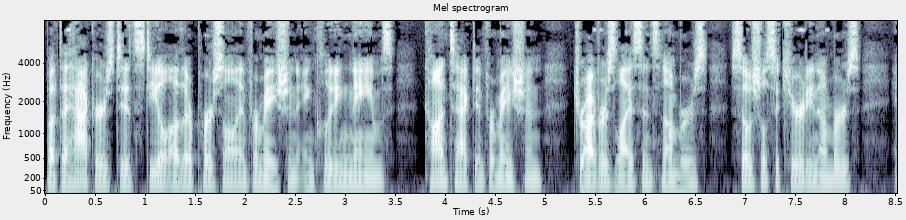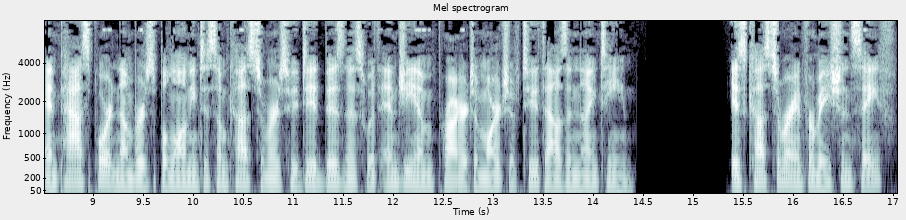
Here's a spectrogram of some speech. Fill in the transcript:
but the hackers did steal other personal information including names, contact information, driver's license numbers, social security numbers, and passport numbers belonging to some customers who did business with MGM prior to March of 2019. Is customer information safe?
